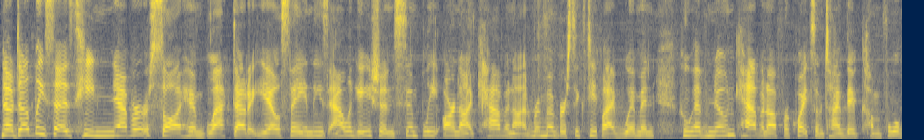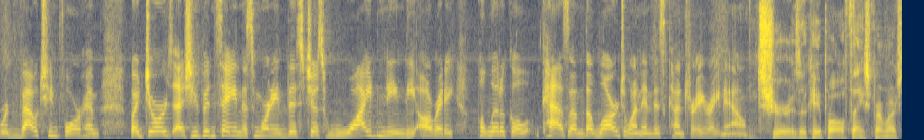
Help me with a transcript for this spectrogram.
Now, Dudley says he never saw him blacked out at Yale, saying these allegations simply are not Kavanaugh. And remember, 65 women who have known Kavanaugh for quite some time, they've come forward vouching for him. But, George, as you've been saying this morning, this just widening the already political chasm, the large one in this country right now. Sure is. Okay, Paul, thanks very much.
